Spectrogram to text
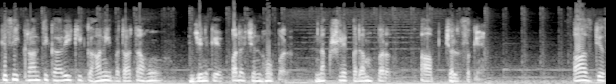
किसी क्रांतिकारी की कहानी बताता हूँ, जिनके पद चिन्हों पर, नक्शे कदम पर आप चल सकें। आज जिस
